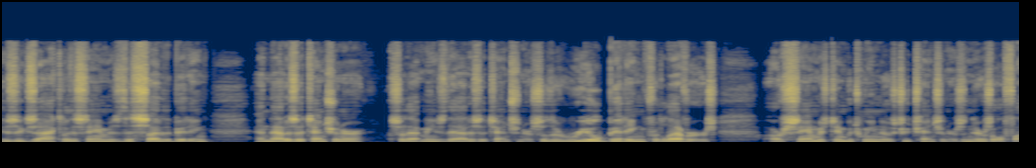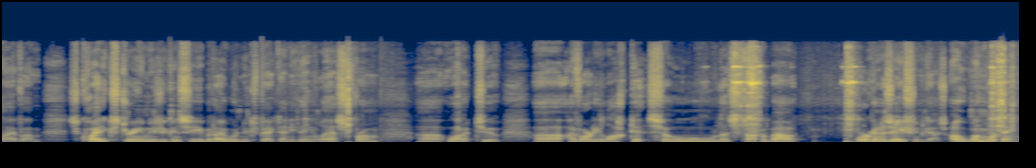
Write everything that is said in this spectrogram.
is exactly the same as this side of the bitting, And that is a tensioner. So that means that is a tensioner. So the real bitting for levers are sandwiched in between those two tensioners, and there's all five of them. It's quite extreme, as you can see, but I wouldn't expect anything less from uh, Waddac 2. Uh, I've already locked it, so let's talk about organization, guys. Oh, one more thing.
